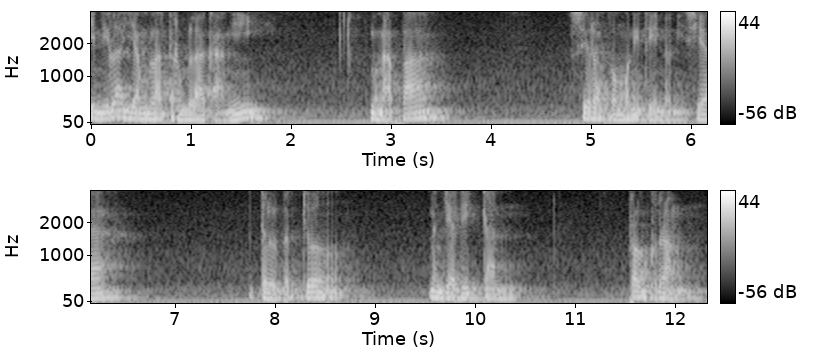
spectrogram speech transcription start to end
Inilah yang melatar belakangi mengapa Sirah Community Indonesia betul-betul menjadikan program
